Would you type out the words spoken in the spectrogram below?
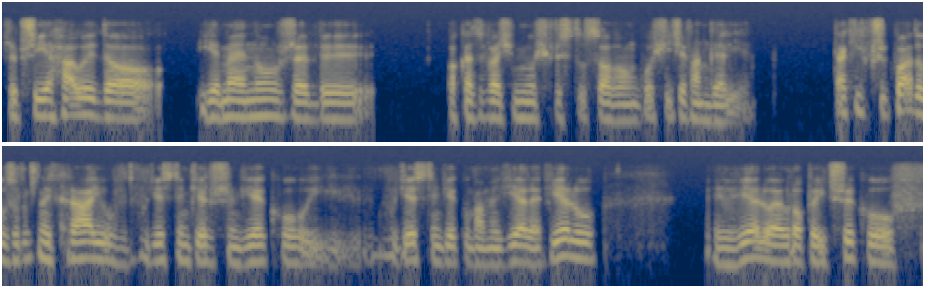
że przyjechały do Jemenu, żeby okazywać miłość Chrystusową, głosić Ewangelię. Takich przykładów z różnych krajów w XXI wieku i w XX wieku mamy wiele. Wielu wielu Europejczyków,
